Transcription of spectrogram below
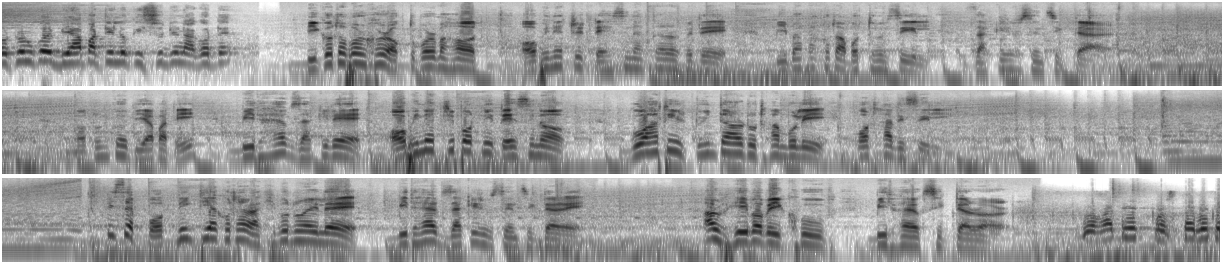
নতুনকৈ বিয়া পাতিলোঁ কিছুদিন আগতে। বিগত বৰ্ষৰ অক্টোবৰ মাহত অভিনেত্ৰী তেহচিন আখতাৰৰ সৈতে বিবাহপাশত আবদ্ধ হৈছিল জাকিৰ হুছেইন চিকদাৰ। নতুনকৈ বিয়া পাতি বিধায়ক জাকিৰে অভিনেত্ৰী পত্নী তেহচিনক গুৱাহাটীৰ টুইন টাৱাৰত উঠাম বুলি কথা দিছিল। পিছে পত্নীক দিয়া কথা ৰাখিব নোৱাৰিলে বিধায়ক জাকিৰ হুছেইন চিকদাৰে। আৰু সেইবাবেই ক্ষোভ বিধায়ক চিকদাৰৰ। গুৱাহাটীত প্ৰস্তাৱিত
